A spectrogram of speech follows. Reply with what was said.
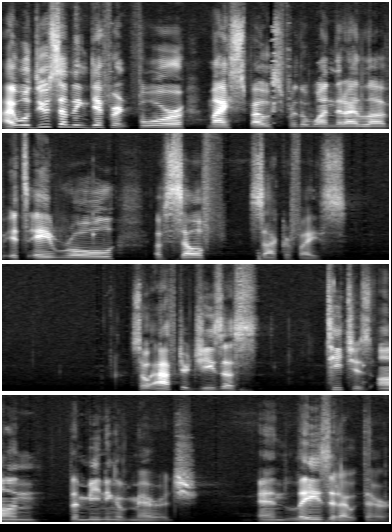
I will do something different for my spouse, for the one that I love. It's a role of self sacrifice. So after Jesus teaches on the meaning of marriage and lays it out there,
